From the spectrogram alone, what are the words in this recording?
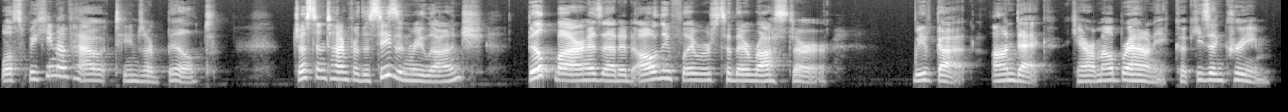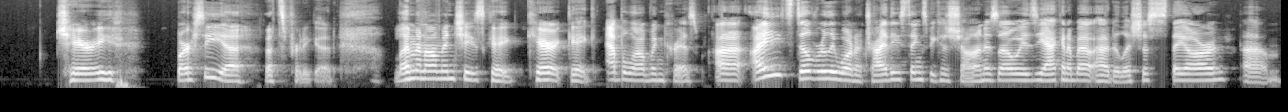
well, speaking of how teams are built, just in time for the season relaunch, Built Bar has added all new flavors to their roster. We've got on deck caramel brownie, cookies and cream, cherry barcia, that's pretty good, lemon almond cheesecake, carrot cake, apple almond crisp. Uh, I still really want to try these things because Sean is always yakking about how delicious they are. Um,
